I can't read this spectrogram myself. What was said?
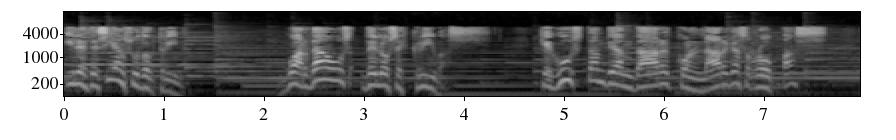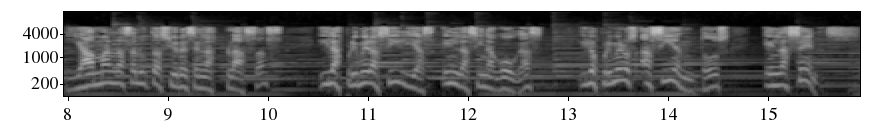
Y les decían su doctrina, guardaos de los escribas que gustan de andar con largas ropas y aman las salutaciones en las plazas y las primeras sillas en las sinagogas y los primeros asientos en las cenas,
